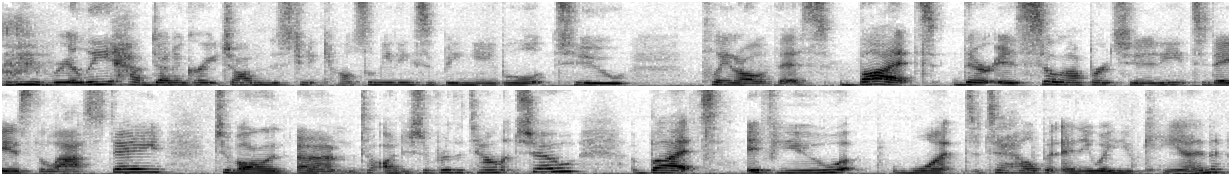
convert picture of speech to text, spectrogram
we really have done a great job in the student council meetings of being able to plan all of this. But there is still an opportunity. Today is the last day to volu- um, to audition for the talent show. But if you want to help in any way you can,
